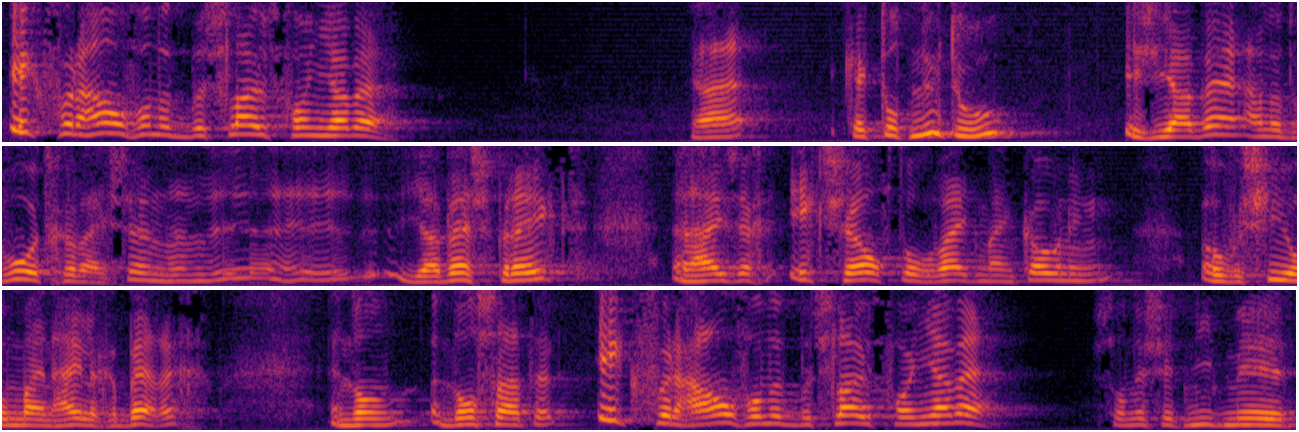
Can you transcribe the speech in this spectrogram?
Ik verhaal van het besluit van Yahweh. Ja, kijk, tot nu toe is Yahweh aan het woord geweest. En eh, Yahweh spreekt en hij zegt, ik zelf toch wijd mijn koning over Sion, mijn heilige berg. En dan, en dan staat er, ik verhaal van het besluit van Yahweh. Dus dan is het niet meer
